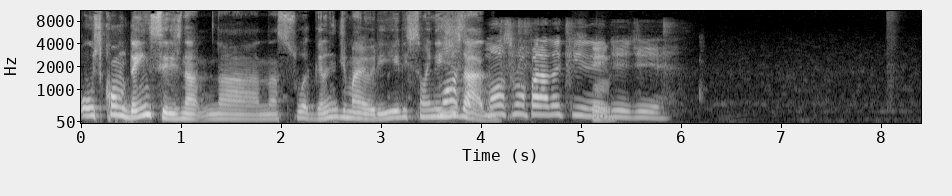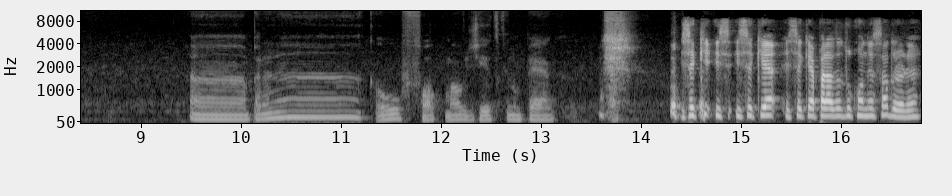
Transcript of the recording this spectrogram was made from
Os condensers, na, na, na sua grande maioria, eles são Mostra, energizados. mostra uma parada aqui Sim. de, de- Ah, parará. Ô, foco maldito que não pega. Isso aqui, isso, isso aqui é, isso aqui é a parada do condensador, né?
